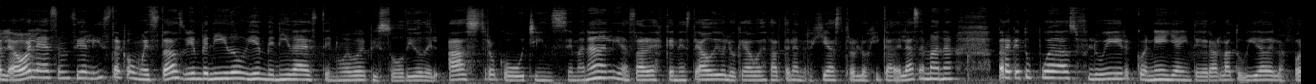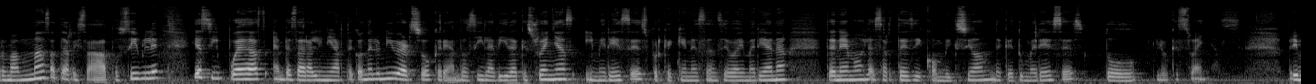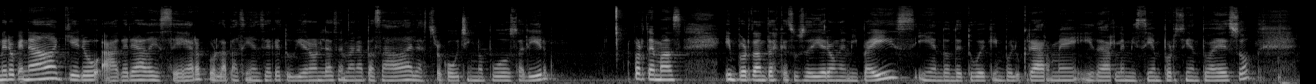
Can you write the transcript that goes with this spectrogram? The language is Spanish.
Hola, hola esencialista, ¿cómo estás? Bienvenido, bienvenida a este nuevo episodio del Astro Coaching Semanal. Ya sabes que en este audio lo que hago es darte la energía astrológica de la semana para que tú puedas fluir con ella, integrarla a tu vida de la forma más aterrizada posible y así puedas empezar a alinearte con el universo, creando así la vida que sueñas y mereces, porque aquí en Esencia y Mariana tenemos la certeza y convicción de que tú mereces todo lo que sueñas. Primero que nada, quiero agradecer por la paciencia que tuvieron la semana pasada. El Astro Coaching no pudo salir por temas importantes que sucedieron en mi país y en donde tuve que involucrarme y darle mi 100% a eso.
